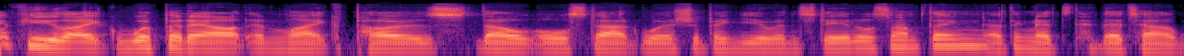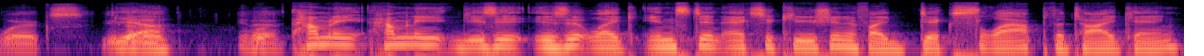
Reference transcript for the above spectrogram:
if you like whip it out and like pose, they'll all start worshiping you instead or something. I think that's that's how it works. You yeah. gotta, you know, how many how many is it is it like instant execution if i dick slap the thai king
